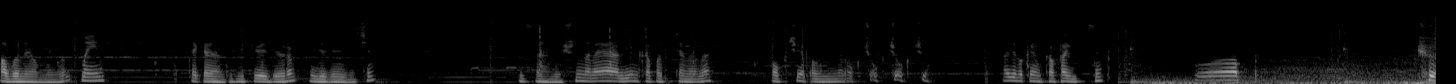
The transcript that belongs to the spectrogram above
abone olmayı unutmayın. Tekrardan teşekkür ediyorum izlediğiniz için. Bir saniye şunları ayarlayayım kapatacağım hemen. Okçu yapalım bunları. Okçu okçu okçu. Hadi bakalım kafa gitsin. Hop. Kü.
